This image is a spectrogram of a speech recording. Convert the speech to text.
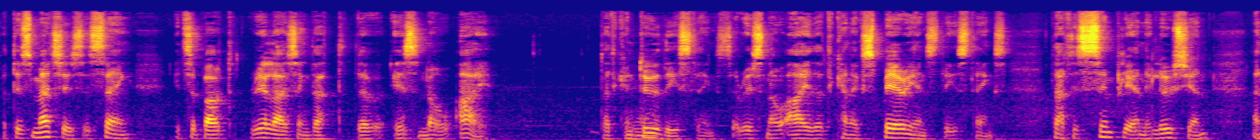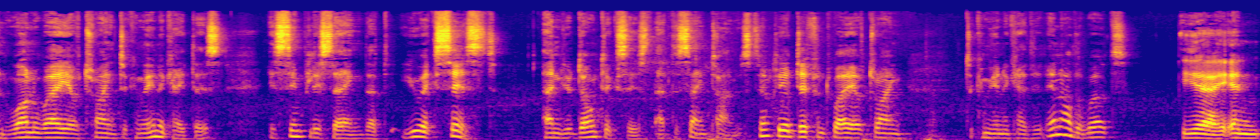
But this message is saying it's about realizing that there is no I. that can Yeah. do these things. There is no I that can experience these things. That is simply an illusion. And one way of trying to communicate this is simply saying that you exist and you don't exist at the same time. It's simply a different way of trying to communicate it. In other words, Yeah, and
